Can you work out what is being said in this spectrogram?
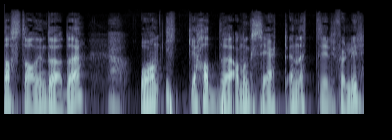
da Stalin døde, og han ikke hadde annonsert en etterfølger.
